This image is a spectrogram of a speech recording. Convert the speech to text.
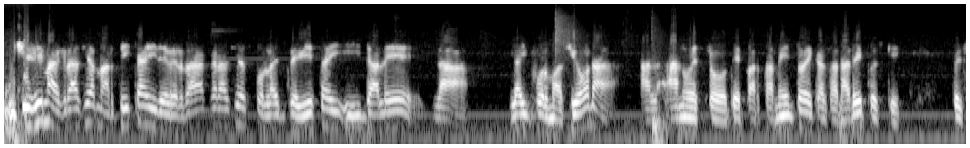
Muchísimas gracias, Martica, y de verdad gracias por la entrevista y, darle la, la información a, a, nuestro departamento de Casanare, pues que, pues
